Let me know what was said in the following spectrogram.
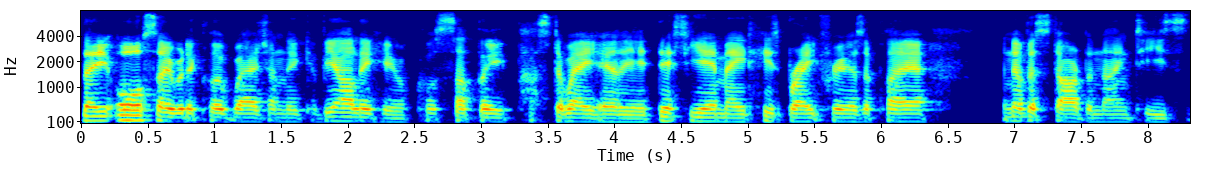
they also were the club where Gianluca Vialli, who of course sadly passed away earlier this year, made his breakthrough as a player. Another star of the 90s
